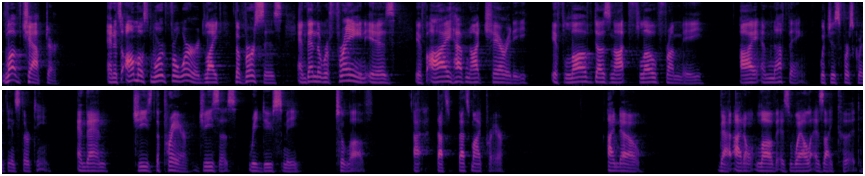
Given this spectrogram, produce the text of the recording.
love chapter. And it's almost word for word like the verses. And then the refrain is If I have not charity, if love does not flow from me, I am nothing, which is 1 Corinthians 13. And then Jesus, the prayer, Jesus, reduce me to love. I, that's, that's my prayer. I know that I don't love as well as I could,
